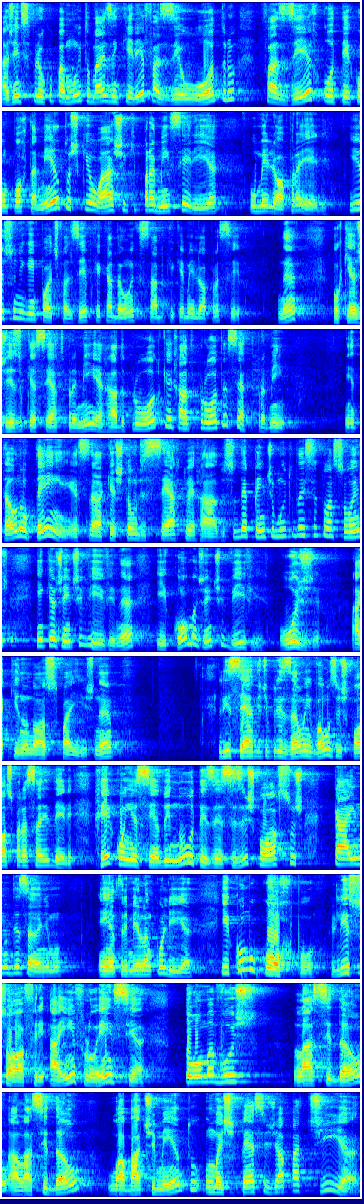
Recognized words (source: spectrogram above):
A gente se preocupa muito mais em querer fazer o outro fazer ou ter comportamentos que eu acho que para mim seria o melhor para ele. E isso ninguém pode fazer, porque cada um é que sabe o que é melhor para ser. Né? Porque às vezes o que é certo para mim é errado para o outro, o que é errado para o outro é certo para mim. Então não tem essa questão de certo ou errado. Isso depende muito das situações em que a gente vive, né? E como a gente vive hoje aqui no nosso país, né? Lhe serve de prisão em vãos esforços para sair dele. Reconhecendo inúteis esses esforços, cai no desânimo, entre melancolia. E como o corpo lhe sofre a influência, toma-vos lassidão, a lassidão, o abatimento, uma espécie de apatia,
